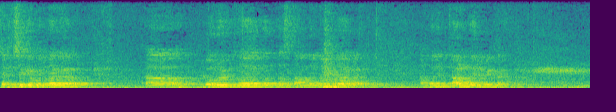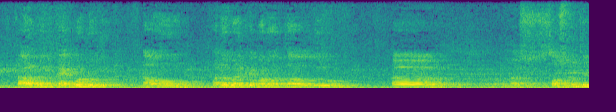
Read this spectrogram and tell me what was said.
ಚರ್ಚೆಗೆ ಬಂದಾಗ ಗೌರವಯುತವಾದಂಥ ಸ್ಥಾನದಲ್ಲಿ ಬಂದಾಗ ನಮ್ಮಲ್ಲಿ ತಾಳ್ಮೆ ಇರಬೇಕಾಗ್ತದೆ. ತಾಳ್ಮೆಯನ್ನು ಕಾಯ್ಕೊಂಡು ನಾವು ಪದ ಬಳಕೆ ಮಾಡುವಂಥ ಒಂದು ಸಂಸ್ಕೃತಿ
